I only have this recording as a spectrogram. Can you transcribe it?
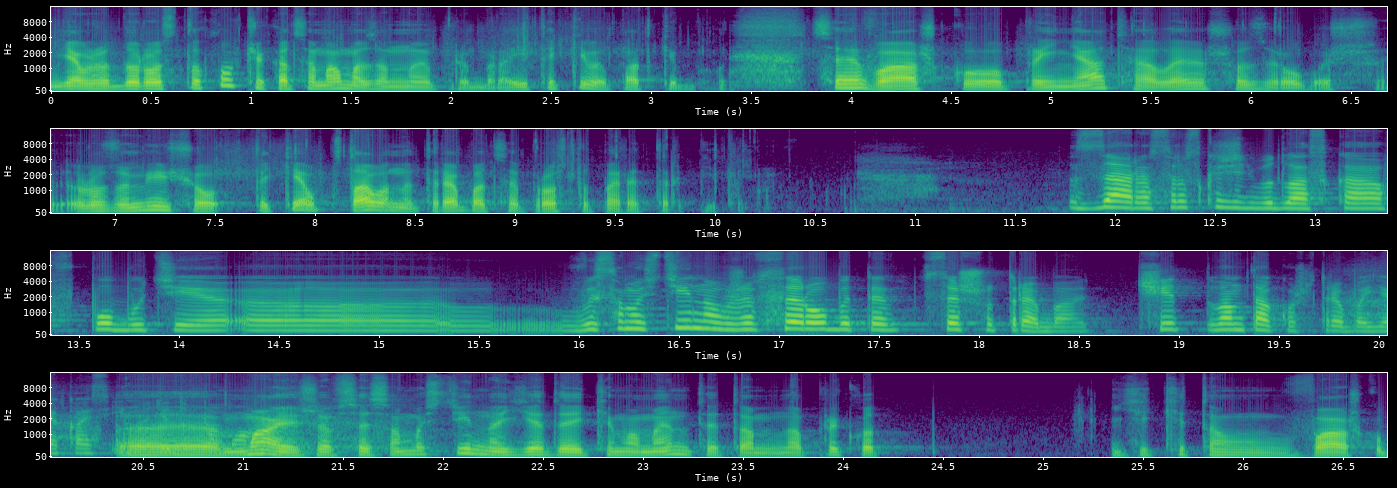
я вже дорослий хлопчик, а це мама за мною прибирає. І такі випадки були. Це важко прийняти, але що зробиш? Розумію, що такі обставини треба це просто перетерпіти. Зараз розкажіть, будь ласка, в побуті е, ви самостійно вже все робите, все, що треба. Чи вам також треба якась іноді Е, допомога? майже все самостійно. Є деякі моменти, там, наприклад, які там важко,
